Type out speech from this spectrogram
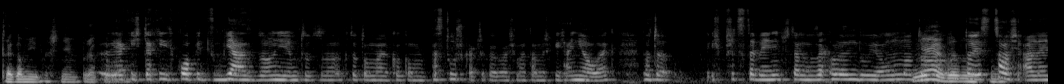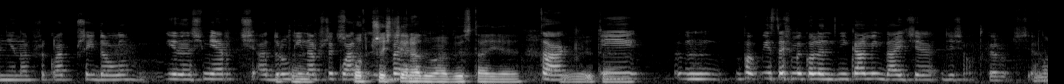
tego mi właśnie brakowało. Jakiś taki chłopiec z gwiazdą, nie wiem kto, to- kto to ma, kogo ma, pastuszka czy kogoś ma tam jakiś aniołek, no to jakieś przedstawienie, czy tam zakolędują, no to, Nie, to jest coś, ale nie na przykład przyjdą jeden śmierć, a drugi Tak. na przykład... Spod we- prześcieradła wystaje... Tak, y, ten- i mm, jesteśmy kolędnikami, dajcie dziesiątkę, rzućcie. No,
